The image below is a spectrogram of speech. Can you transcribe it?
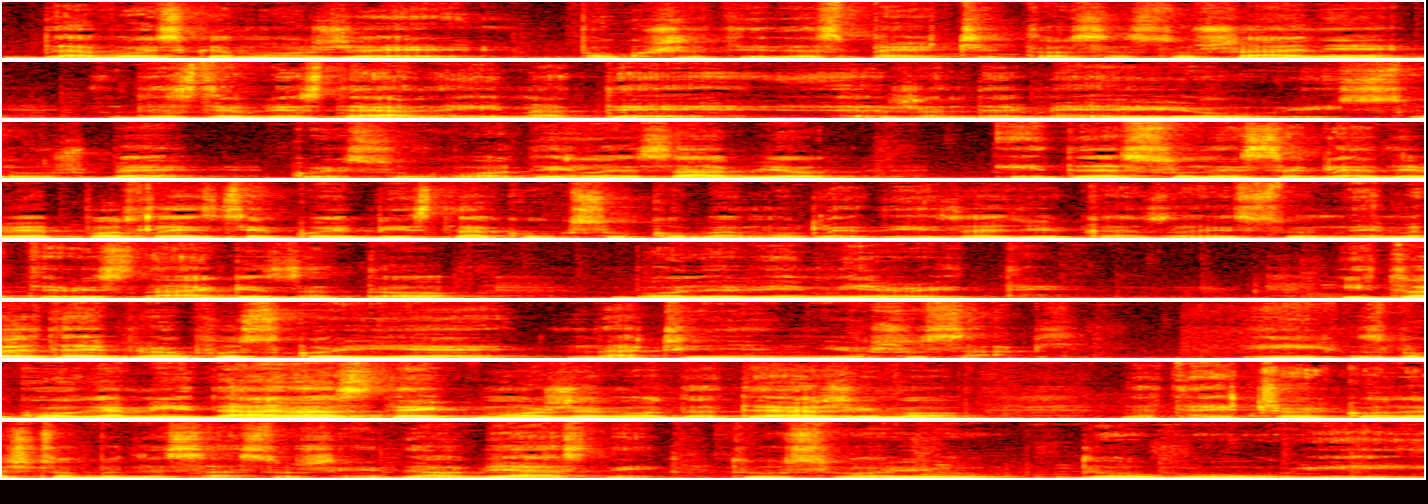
da vojska može pokušati da spreči to saslušanje, da s druge strane imate žandarmeriju i službe koje su vodile sablju, i da su nesagledive posledice koje bi iz takvog sukoba mogle da izađu i kazali su nemate vi snage za to, bolje vi mirujte. I to je taj propust koji je načinjen još u sablji. I zbog koga mi danas tek možemo da tražimo da taj čovjek konačno bude saslušan i da objasni tu svoju dugu i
